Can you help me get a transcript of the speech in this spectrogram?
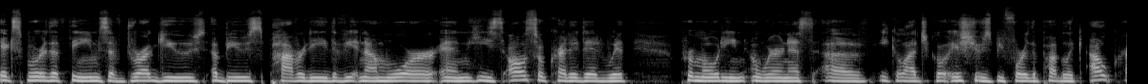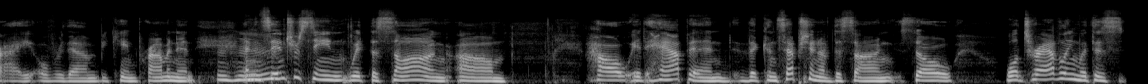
explore the themes of drug use, abuse, poverty, the Vietnam War, and he's also credited with promoting awareness of ecological issues before the public outcry over them became prominent. And it's interesting with the song um, how it happened, the conception of the song. So while traveling with his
